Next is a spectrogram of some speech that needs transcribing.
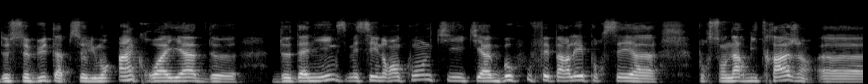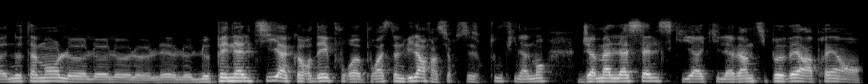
de ce but absolument incroyable de de Dannings, mais c'est une rencontre qui, qui, a beaucoup fait parler pour, ses, euh, pour son arbitrage, euh, notamment le, le, le, le, penalty accordé pour, pour Aston Villa, enfin surtout finalement Jamal Lascelles qui, qui l'avait un petit peu vert après en,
